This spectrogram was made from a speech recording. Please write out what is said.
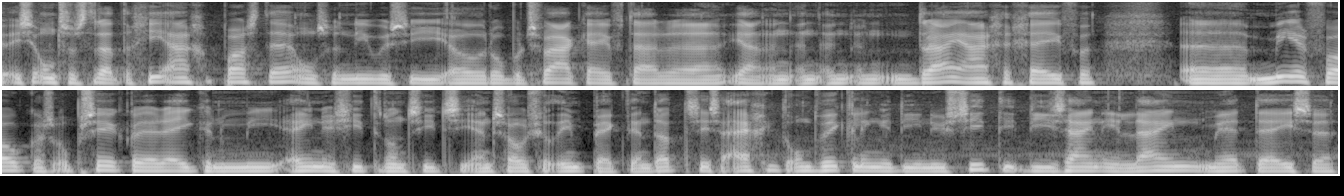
is, onze strategie aangepast. Hè. Onze nieuwe CEO Robert Zwaak heeft daar uh, ja, een, een, een, draai aan gegeven. Meer focus op circulaire economie, energietransitie en social impact. En dat is eigenlijk de ontwikkelingen die je nu ziet. Die, die zijn in lijn met deze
